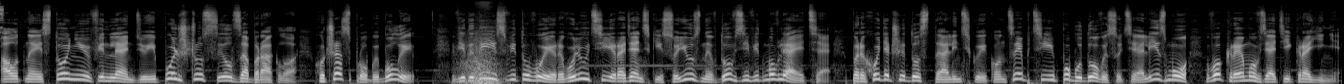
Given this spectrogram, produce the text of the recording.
А от на Естонію, Фінляндію і Польщу сил забракло, хоча спроби були. Від ідеї світової революції радянський союз невдовзі відмовляється, переходячи до сталінської концепції побудови соціалізму в окремо взятій країні.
